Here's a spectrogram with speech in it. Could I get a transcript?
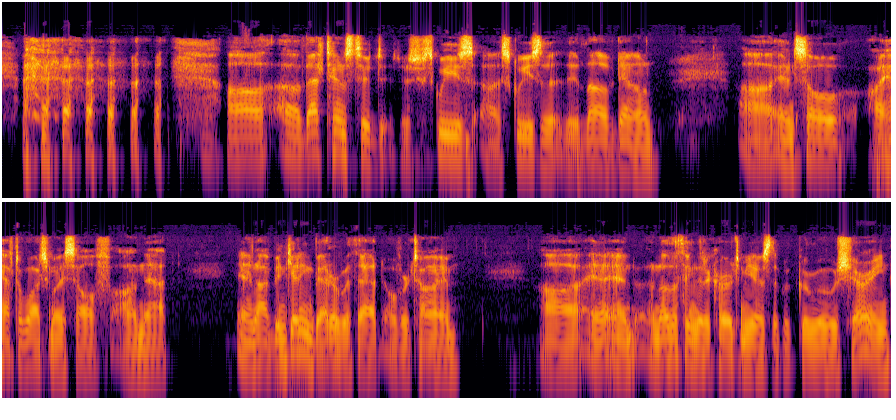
uh, uh that tends to, d- squeeze uh, squeeze the, the, love down, uh, and so I have to watch myself on that. And I've been getting better with that over time. And, and, another thing that occurred to me as the guru was sharing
